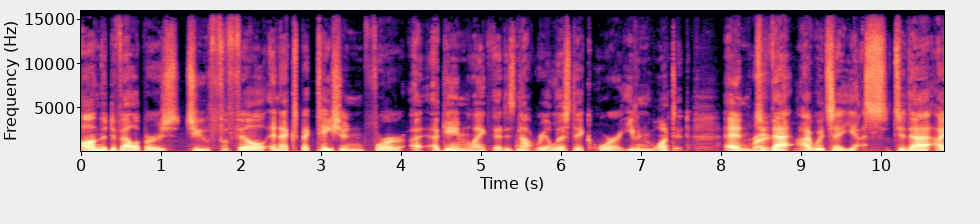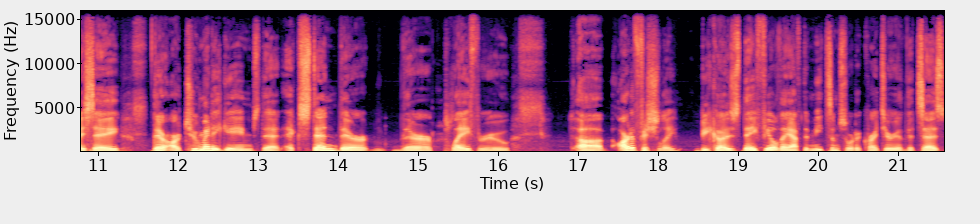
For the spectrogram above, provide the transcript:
on the developers to fulfill an expectation for a, a game length that is not realistic or even wanted. And to Right. that, I would say yes. To that, I say there are too many games that extend their their playthrough uh, artificially because they feel they have to meet some sort of criteria that says,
